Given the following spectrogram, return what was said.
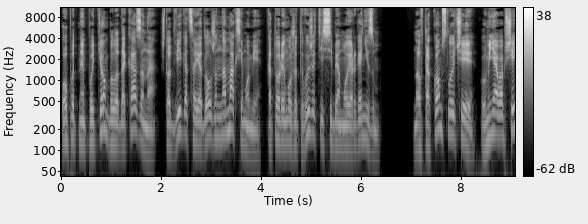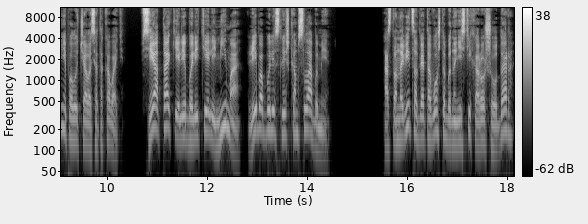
Опытным путем было доказано, что двигаться я должен на максимуме, который может выжать из себя мой организм. Но в таком случае у меня вообще не получалось атаковать. Все атаки либо летели мимо, либо были слишком слабыми. Остановиться для того, чтобы нанести хороший удар,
